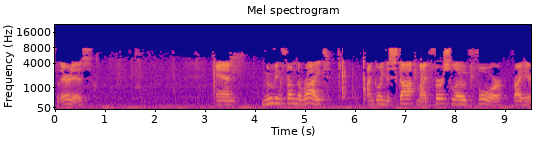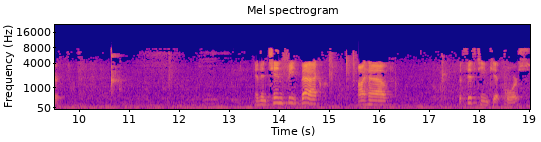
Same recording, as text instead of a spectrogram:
So there it is. And moving from the right, I'm going to stop my first load 4 right here. And then 10 feet back, I have the 15 kip force.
